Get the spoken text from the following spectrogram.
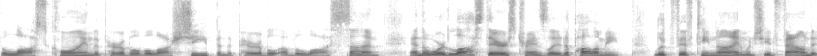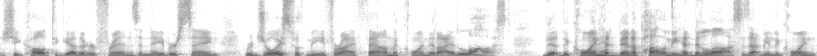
the lost coin, the parable of the lost sheep, and the parable of the lost son. And the word lost there is translated apollumi. Luke 15 9, when she had found it, she called together her friends and neighbors, saying, Rejoice with me, for I have found the coin that I had lost. The, the coin had been apollumi, had been lost. Does that mean the coin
